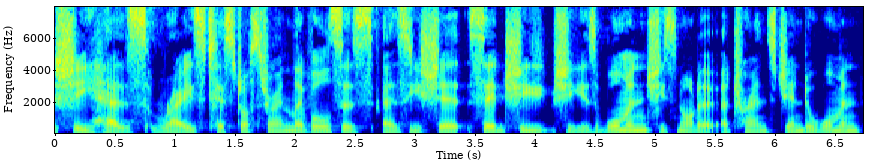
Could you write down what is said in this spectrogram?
she has raised testosterone levels, as as he sh- said. She she is a woman. She's not a, a transgender woman,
